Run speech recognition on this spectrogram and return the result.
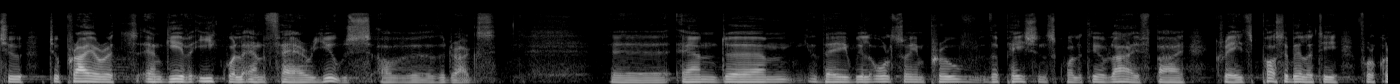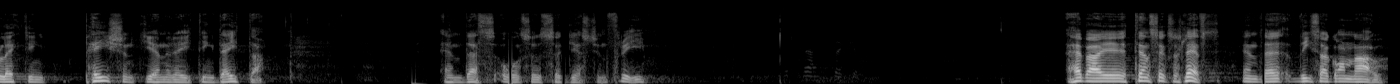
to prioritize and give equal and fair use of uh, the drugs. Uh, and um, they will also improve the patient's quality of life by creates possibility for collecting patient-generating data, and that's also suggestion three. 10 seconds. Have I uh, 10 seconds left, and these are gone now?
